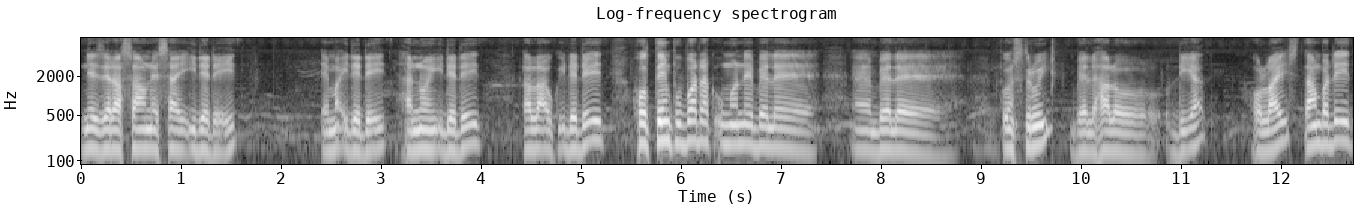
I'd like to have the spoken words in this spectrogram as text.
ne geração ne sai de ema ide de hanoi ide de lala ide de ho tempo badak umane bele bele construir, bele halo dia, olais, tambah det,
